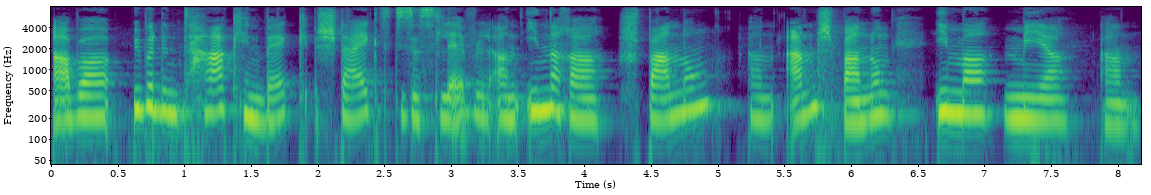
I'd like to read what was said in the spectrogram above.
Aber über den Tag hinweg steigt dieses Level an innerer Spannung, an Anspannung immer mehr an.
